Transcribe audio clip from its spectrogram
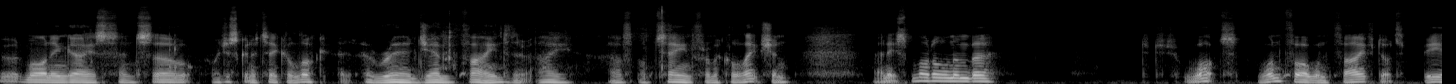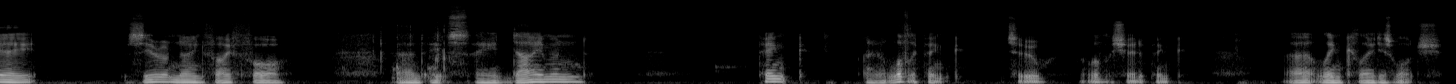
Good morning guys. And so we're just going to take a look at a rare gem find that I have obtained from a collection. And it's model number WAT 1415.BA0954 and it's a diamond pink and a lovely pink too. A lovely shade of pink. Uh, link ladies watch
